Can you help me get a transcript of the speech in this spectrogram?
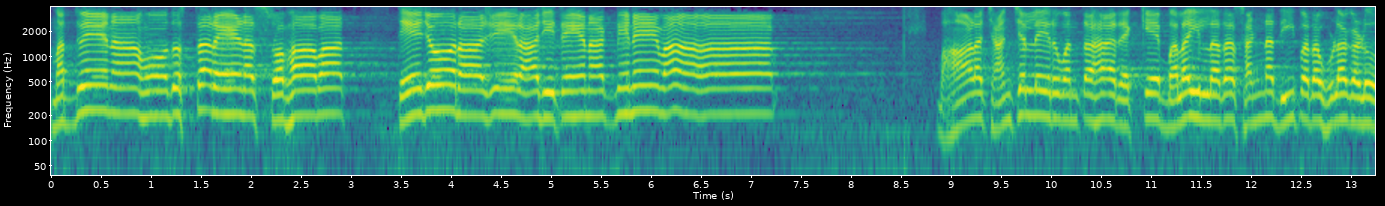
ಮದ್ವೇನಾಹೋ ದುಸ್ತರೇಣ ಸ್ವಭಾವಾತ್, ತೇಜೋ ರಾಶಿ ರಾಜಿತೇನಾಗ್ನಿನೇವಾ ಬಹಳ ಚಾಂಚಲ್ಯ ಇರುವಂತಹ ರೆಕ್ಕೆ ಬಲ ಇಲ್ಲದ ಸಣ್ಣ ದೀಪದ ಹುಳಗಳು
